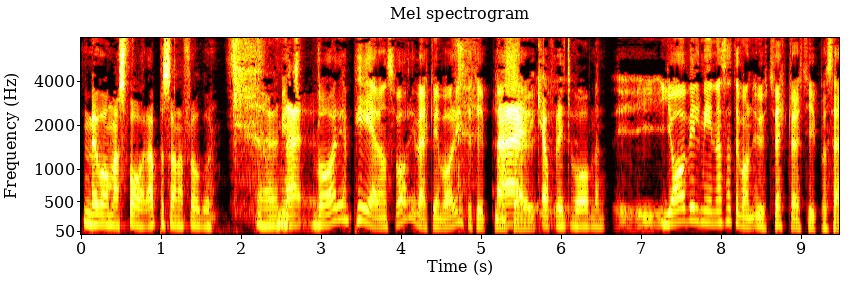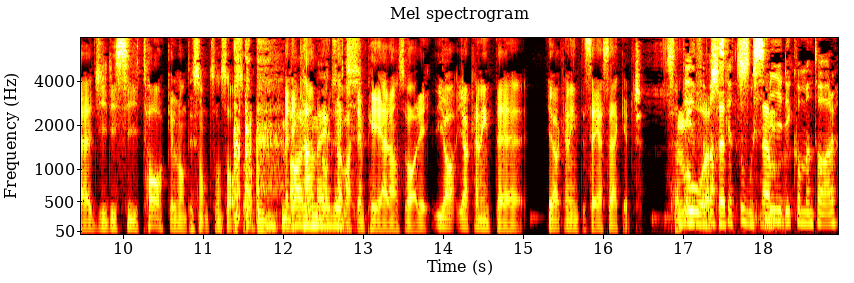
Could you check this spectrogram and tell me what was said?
med vad man svarar på sådana frågor. Eh, Men när, Var det en PR-ansvarig verkligen? Var det inte typ nej, här- det kanske det inte var, men... Jag vill minnas att det var en utvecklare typ på så här GDC-tak eller någonting sånt som sa så. Men det Ja, det kan också möjligt. ha varit en PR-ansvarig. Jag, jag kan inte jag kan inte säga säkert. Så, Det är en förbaskat osmidig kommentar.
